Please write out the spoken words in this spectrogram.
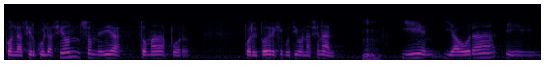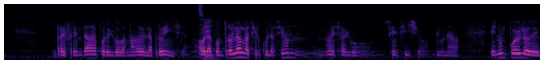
con la circulación son medidas tomadas por, por el Poder Ejecutivo Nacional y, y ahora eh, refrendadas por el gobernador de la provincia. Ahora, controlar la circulación no es algo sencillo de una en un pueblo de,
